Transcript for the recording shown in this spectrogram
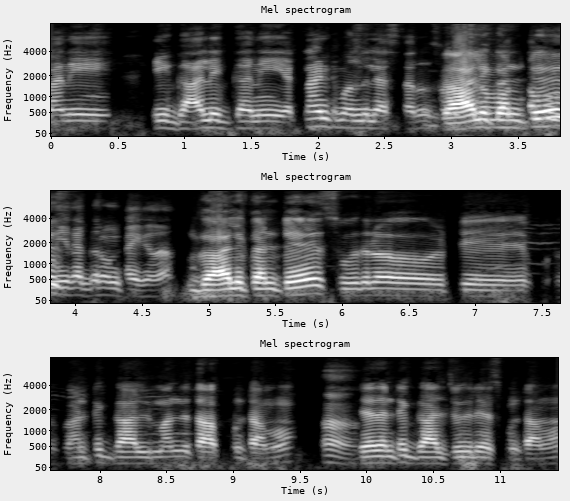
గాని ఈ గాలికి గాని ఎట్లాంటి మందులు వేస్తారు? గాలి కంటే- మీ దగ్గర ఉంటాయి కదా? గాలి కంటే సూదులో అంటే గాలి మందు తాపుకుంటాము. లేదంటే గాలి సూదులు వేసుకుంటాము.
